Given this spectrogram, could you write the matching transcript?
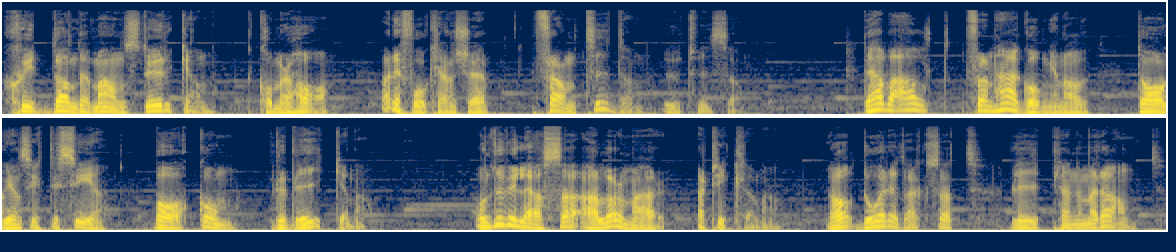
skyddande manstyrkan kommer att ha, ja det får kanske framtiden utvisa. Det här var allt för den här gången av Dagens ETC bakom rubrikerna. Om du vill läsa alla de här artiklarna, ja då är det dags att bli prenumerant.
